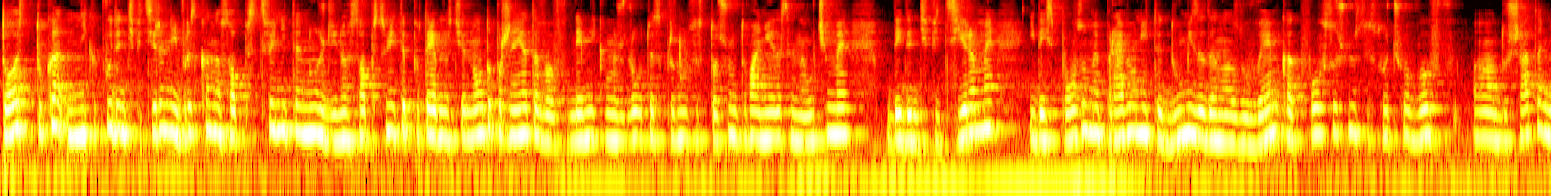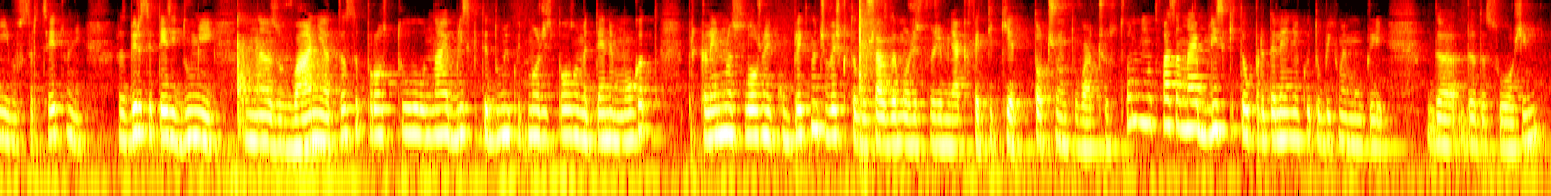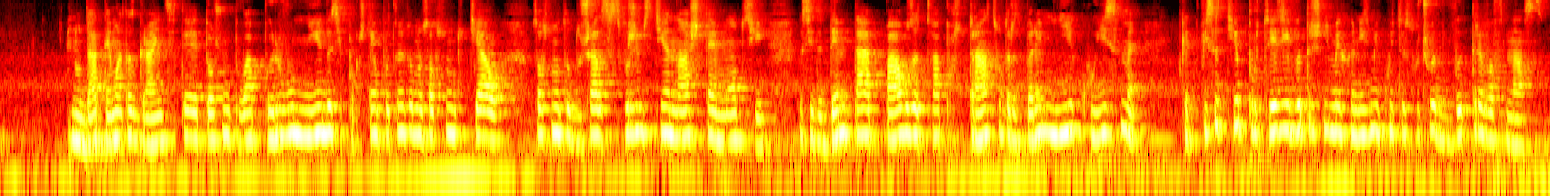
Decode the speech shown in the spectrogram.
Тоест, тук никакво идентифициране и връзка на собствените нужди, на собствените потребности. Едно от упражненията в дневника, между другото, е свързано с точно това, ние да се научиме да идентифицираме и да използваме правилните думи, за да назовем какво всъщност се случва в душата ни, в сърцето ни. Разбира се, тези думи, назованията са просто най-близките думи, които може да използваме. Те не могат. Прекалено е сложно и комплект някаква душа, за да може да сложим някакъв етикет. Точно това чувствам, но това са най-близките определения, които бихме могли да, да, да сложим. Но да, темата с границите е точно това. Първо ние да си прочетем пътването на собственото тяло, собствената душа, да се свържим с тия нашите емоции, да си дадем тая пауза, това пространство, да разберем ние кои сме, какви са тия процеси и вътрешни механизми, които се случват вътре в нас.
